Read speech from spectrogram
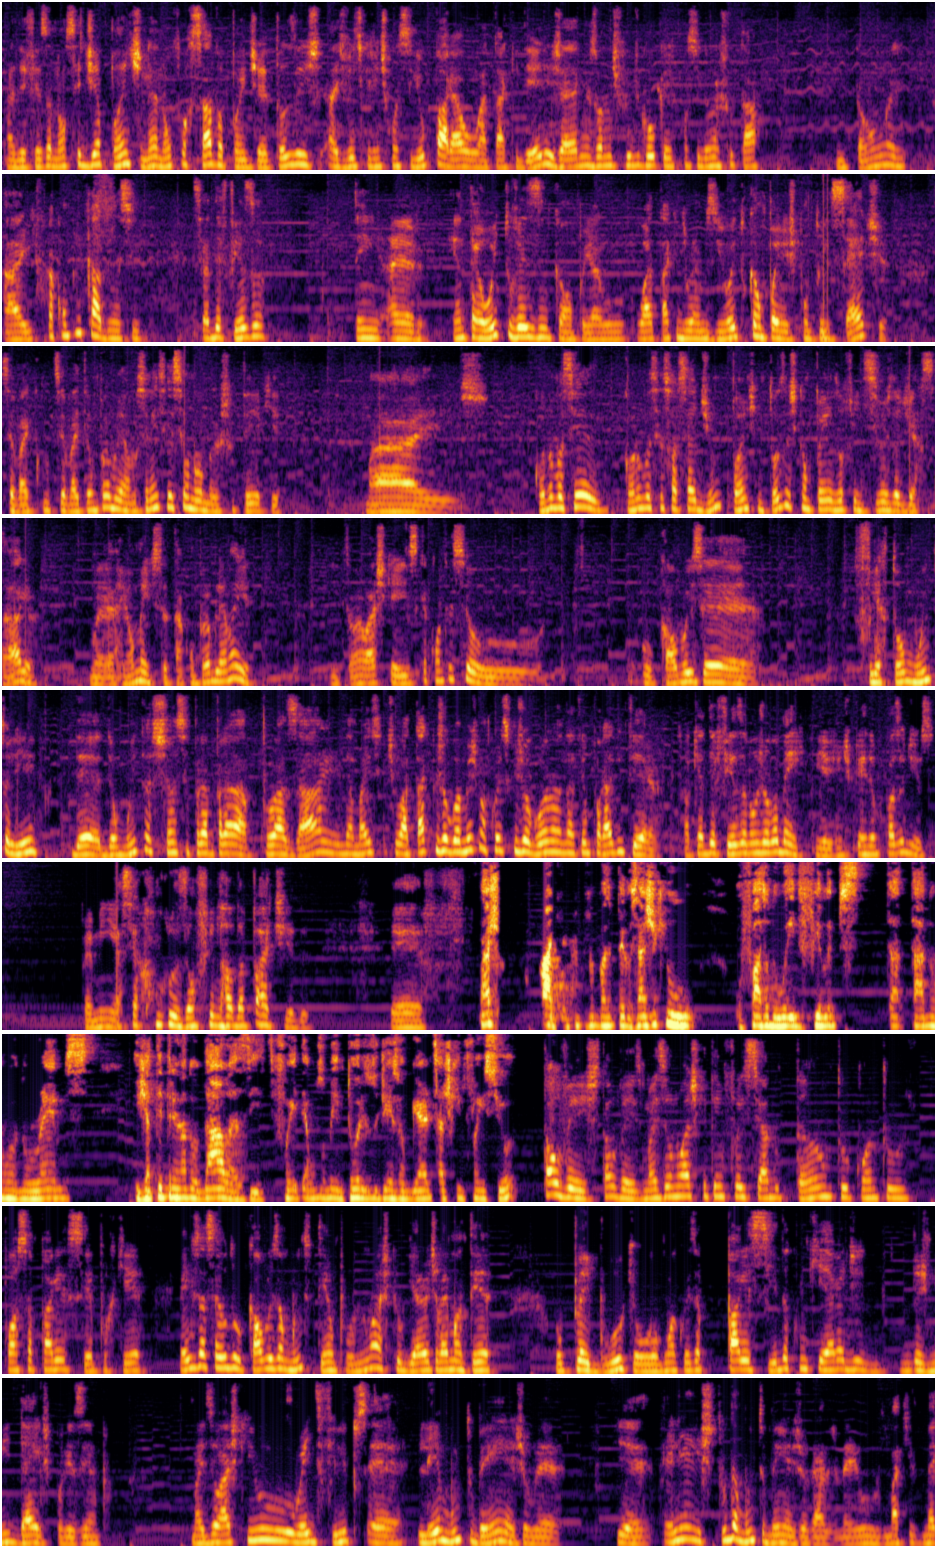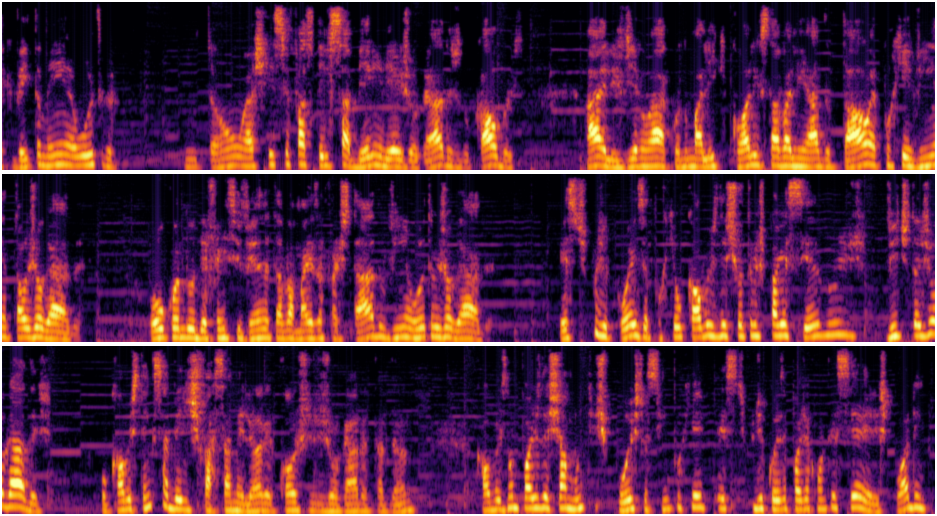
a defesa não cedia punch, né? Não forçava punch. É, todas as, vezes que a gente conseguiu parar o ataque dele, já era em zona de field goal que gente conseguiu chutar. Então aí fica complicado, né? Se, se a defesa tem é, entra oito vezes em campo e o, o, ataque do Rams em oito campanhas pontua em sete, você vai, você vai ter um problema. Não sei nem se esse é o número, eu chutei aqui. Mas quando você, quando você só cede um punch em todas as campanhas ofensivas do adversário, é, realmente, você tá com um problema aí. Então eu acho que é isso que aconteceu. O, o Cowboys é, flertou muito ali, deu muita chance para o azar, ainda mais o ataque jogou a mesma coisa que jogou na, na, temporada inteira. Só que a defesa não jogou bem e a gente perdeu por causa disso. Para mim, essa é a conclusão final da partida. É... Acho, você acha que o, o fato do Wade Phillips tá, tá no, no Rams e já ter treinado o Dallas e foi um dos mentores do Jason Garrett, você acha que influenciou? Talvez, talvez, mas eu não acho que tenha influenciado tanto quanto possa parecer, porque ele já saiu do Cowboys há muito tempo. Eu não acho que o Garrett vai manter o playbook ou alguma coisa parecida com o que era de 2010, por exemplo. Mas eu acho que o Wade Phillips é, lê muito bem, é, é, ele estuda muito bem as jogadas, né? O McVeigh também é outro. Então, acho que esse fato deles saberem ler as jogadas do Cowboys, ah, eles viram, ah, quando o Malik Collins estava alinhado tal, é porque vinha tal jogada. Ou quando o defensive end estava mais afastado, vinha outra jogada. Esse tipo de coisa é porque o Cowboys deixou transparecer nos vídeos das jogadas. O Cowboys tem que saber disfarçar melhor qual jogada tá dando. O Cowboys não pode deixar muito exposto assim, porque esse tipo de coisa pode acontecer. Eles podem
